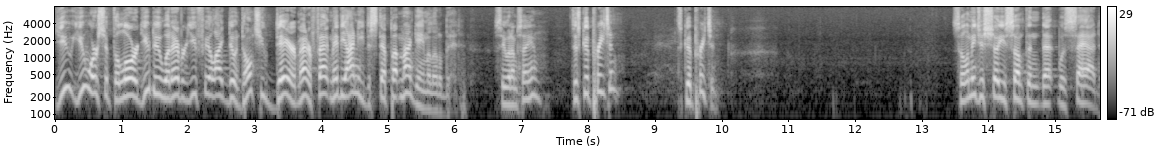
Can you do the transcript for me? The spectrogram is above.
You, you worship the Lord, you do whatever you feel like doing. Don't you dare. Matter of fact, maybe I need to step up my game a little bit. See what I'm saying? Is this good preaching? It's good preaching. So let me just show you something that was sad.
